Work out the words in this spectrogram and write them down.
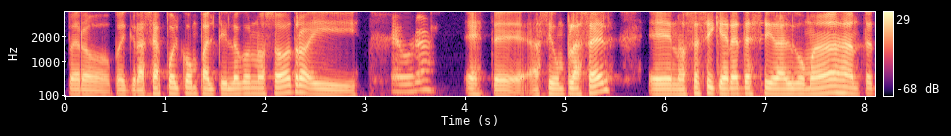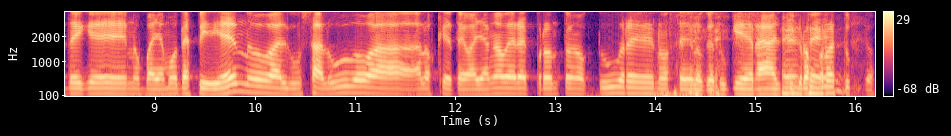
pero pues gracias por compartirlo con nosotros y... Seguro. Este, ha sido un placer. Eh, no sé si quieres decir algo más antes de que nos vayamos despidiendo, algún saludo a, a los que te vayan a ver pronto en octubre, no sé, lo que tú quieras, el Este, micrófono es tuyo.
